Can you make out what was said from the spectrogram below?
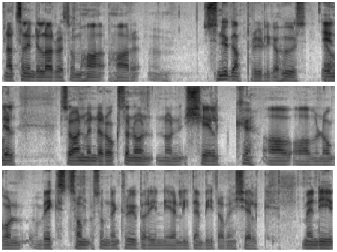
nattslindelarver som har, har um, snygga, prydliga hus. Ja. En del så använder också någon, någon kälk av, av någon växt som, som den kryper in i en liten bit av en kälk. Men de,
